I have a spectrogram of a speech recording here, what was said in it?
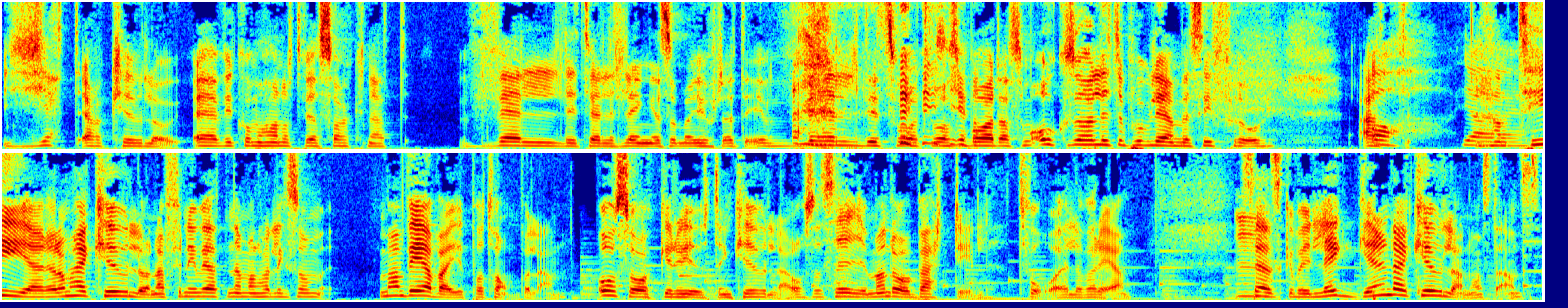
jätte, ja kulor. Eh, vi kommer ha något vi har saknat väldigt, väldigt länge som har gjort att det är väldigt svårt för oss Ja. båda som också har lite problem med siffror. Att Åh, ja, hantera de här kulorna. För ni vet när man har liksom, man vevar ju på tombolan. Och så åker det ut en kula och så säger man då Bertil 2 eller vad det är. Mm. Sen ska vi lägga den där kulan någonstans.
